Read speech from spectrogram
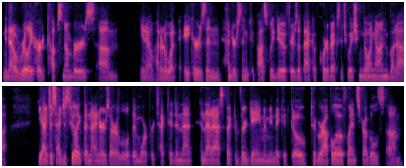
mean, that'll really hurt Kupp's numbers. Um, you know, I don't know what Akers and Henderson could possibly do if there's a backup quarterback situation going on, but uh, yeah, I just I just feel like the Niners are a little bit more protected in that in that aspect of their game. I mean, they could go to Garoppolo if Lance struggles. Um,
